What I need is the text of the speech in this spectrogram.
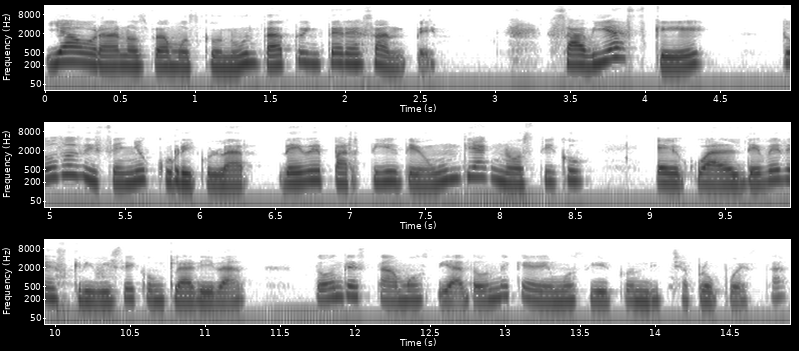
Y ahora nos vamos con un dato interesante. ¿Sabías que todo diseño curricular debe partir de un diagnóstico, el cual debe describirse con claridad dónde estamos y a dónde queremos ir con dicha propuesta?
